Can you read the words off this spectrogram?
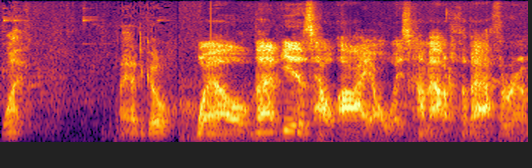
What? I had to go. Well, that is how I always come out of the bathroom.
